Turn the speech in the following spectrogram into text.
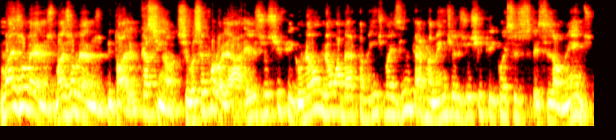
Mais ou menos, mais ou menos, Pitoli. Porque assim, ó, se você for olhar, eles justificam, não, não abertamente, mas internamente eles justificam esses, esses aumentos.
